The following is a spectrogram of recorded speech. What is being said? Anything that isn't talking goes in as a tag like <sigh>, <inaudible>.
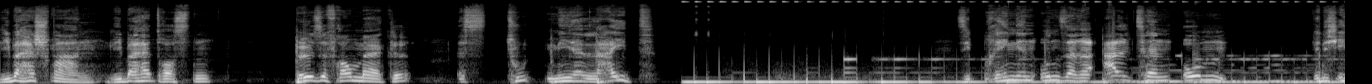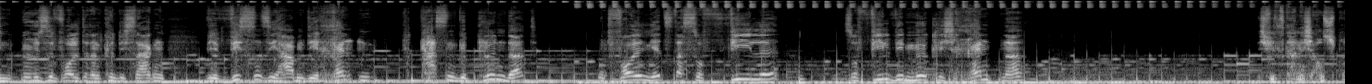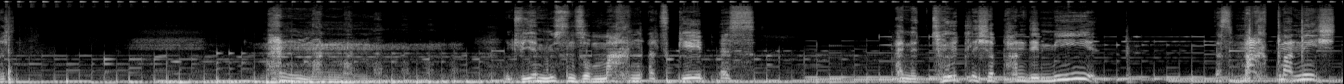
Lieber Herr Spahn, lieber Herr Drosten, böse Frau Merkel, es tut mir leid. Sie bringen unsere Alten um. Wenn ich Ihnen böse wollte, dann könnte ich sagen, wir wissen, Sie haben die Rentenkassen geplündert und wollen jetzt, dass so viele, so viel wie möglich Rentner, ich will es gar nicht aussprechen. Und wir müssen so machen, als gäbe es eine tödliche Pandemie. Das macht man nicht.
